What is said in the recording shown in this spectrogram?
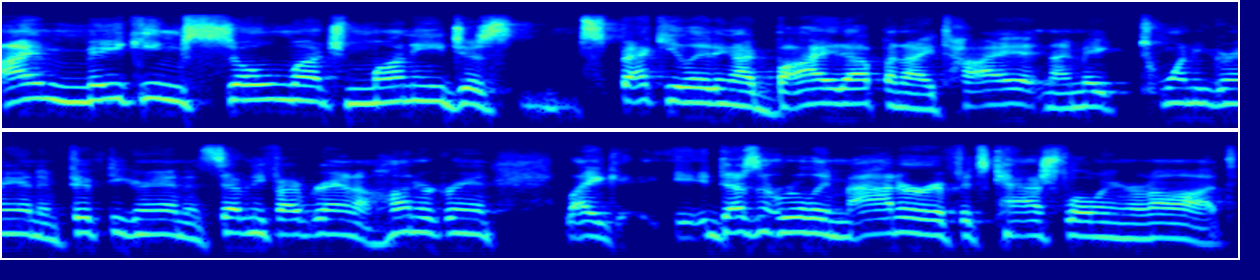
I'm making so much money just speculating. I buy it up and I tie it and I make 20 grand and 50 grand and 75 grand, 100 grand. Like, it doesn't really matter if it's cash flowing or not.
